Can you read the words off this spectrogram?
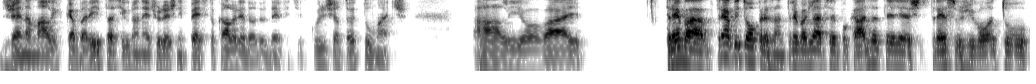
žena malih gabarita, sigurno neću reći ni 500 kalorija da ode u deficit. Kužiš, jer to je too much. Ali ovaj, treba, treba biti oprezan, treba gledati sve pokazatelje, stres u životu,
